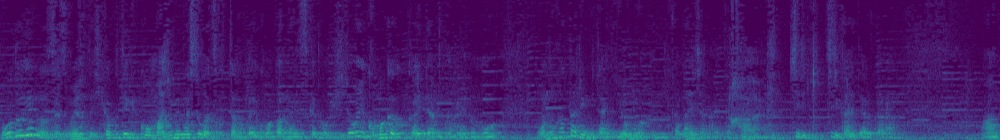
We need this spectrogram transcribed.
ボードゲームの説明書って比較的こう真面目な人が作ったのかよく分かんないですけど非常に細かく書いてあるんだけれども、物語みたいに読むわけにいかないじゃないですか、はい。きっちりきっちり書いてあるからあの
